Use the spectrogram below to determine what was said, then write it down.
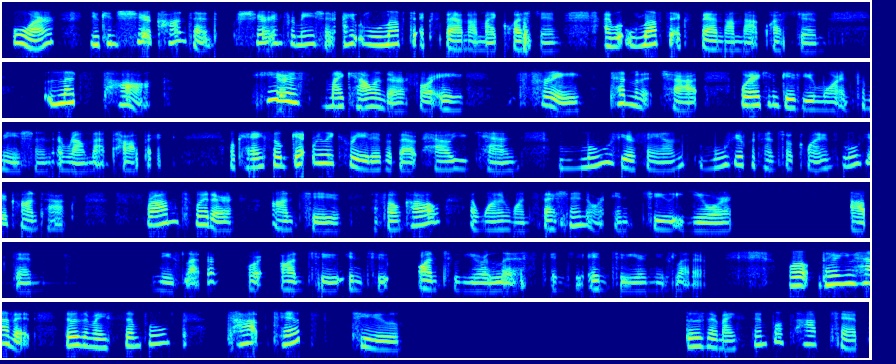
or you can share content, share information. I would love to expand on my question. I would love to expand on that question. Let's talk. Here's my calendar for a free 10 minute chat where I can give you more information around that topic. Okay, so get really creative about how you can move your fans, move your potential clients, move your contacts from Twitter onto a phone call, a one on one session, or into your opt in newsletter or onto into onto your list, into into your newsletter. Well, there you have it. Those are my simple top tips to those are my simple top tips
